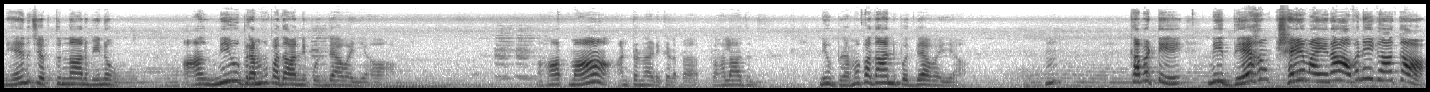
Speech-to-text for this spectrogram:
నేను చెప్తున్నాను విను. నీవు బ్రహ్మపదాన్ని పొందావయ్యా. మహాత్మా అంటున్నాడు ఇక్కడ ప్ర- ప్రహ్లాదుని నీవు బ్రహ్మపదాన్ని పొందావయ్యా. కాబట్టి నీ దేహం క్షయమైనా అవనీగాక.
